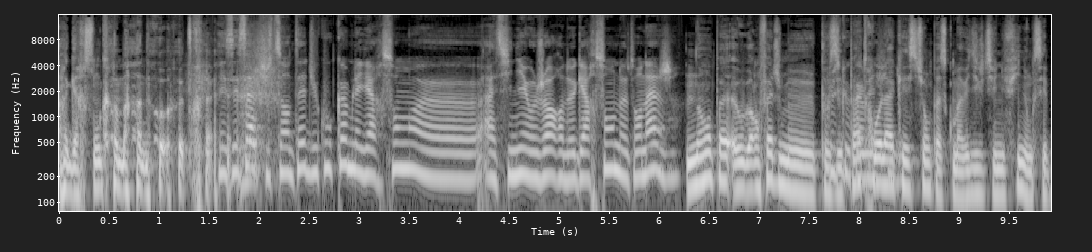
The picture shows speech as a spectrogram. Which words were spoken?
un garçon comme un autre. Et c'est ça tu te sentais du coup comme les garçons assignés au genre de garçon de ton non, euh, en fait, je me posais pas trop la question parce qu'on m'avait dit que j'étais une fille, donc c'est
